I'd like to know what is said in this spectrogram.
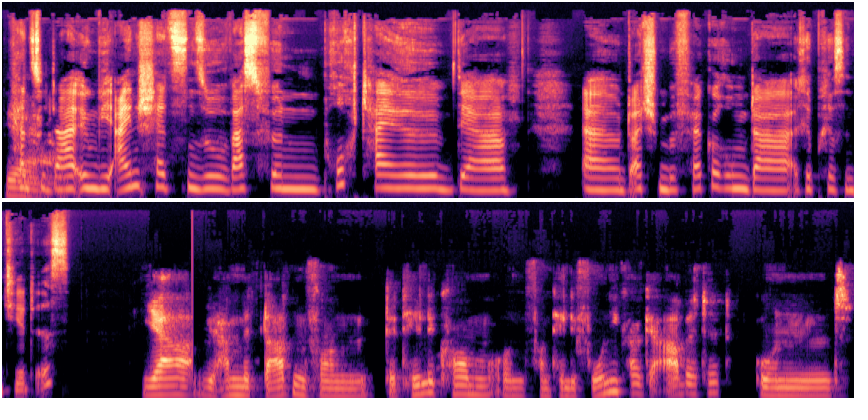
Ja. Kannst du da irgendwie einschätzen, so was für ein Bruchteil der äh, deutschen Bevölkerung da repräsentiert ist? Ja, wir haben mit Daten von der Telekom und von Telefonica gearbeitet und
